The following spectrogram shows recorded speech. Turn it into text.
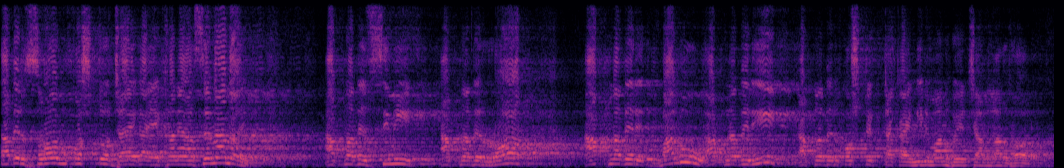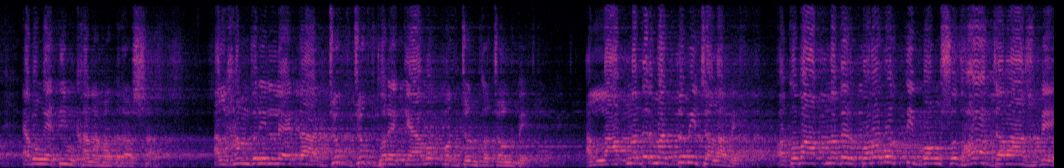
তাদের শ্রম কষ্ট জায়গা এখানে আছে না নাই? আপনাদের সিমিট আপনাদের রথ আপনাদের বালু, আপনাদের ইট, আপনাদের কষ্টের টাকায় নির্মাণ হয়েছে আল্লাহর ঘর এবং এতিমখানা মাদ্রাসা। আলহামদুলিল্লাহ এটা যুগ যুগ ধরে কেয়ামত পর্যন্ত চলবে। আল্লাহ আপনাদের মাধ্যমেই চালাবে। অথবা আপনাদের পরবর্তী বংশধর যারা আসবে,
